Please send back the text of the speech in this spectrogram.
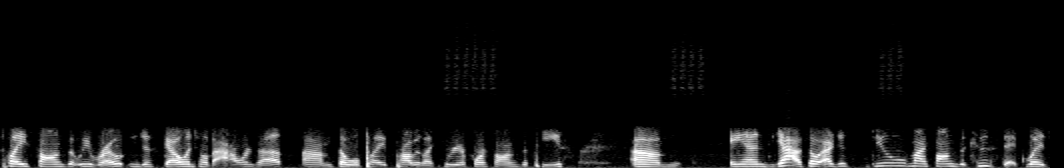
play songs that we wrote and just go until the hour's up. Um, so we'll play probably like three or four songs a piece. Um, and yeah, so I just do my songs acoustic, which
